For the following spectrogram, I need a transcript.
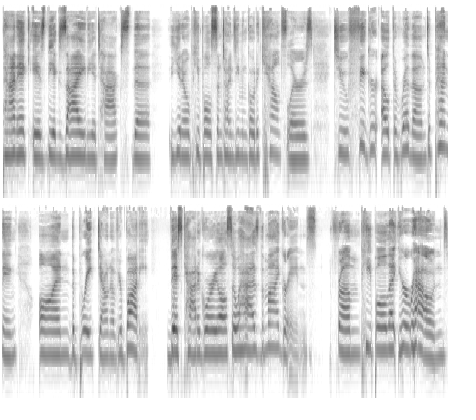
Panic is the anxiety attacks, the, you know, people sometimes even go to counselors to figure out the rhythm depending on the breakdown of your body. This category also has the migraines from people that you're around.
